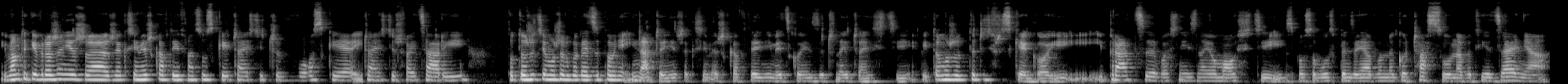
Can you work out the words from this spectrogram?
i mam takie wrażenie, że, że jak się mieszka w tej francuskiej części czy włoskiej części Szwajcarii, to to życie może wyglądać zupełnie inaczej niż jak się mieszka w tej niemieckojęzycznej części. I to może dotyczyć wszystkiego i, i pracy, właśnie i znajomości, i sposobu spędzenia wolnego czasu, nawet jedzenia.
